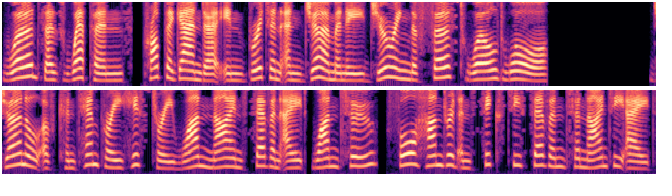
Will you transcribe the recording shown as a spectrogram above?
Words as Weapons, Propaganda in Britain and Germany during the First World War. Journal of Contemporary History 1978 12, 467–98.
